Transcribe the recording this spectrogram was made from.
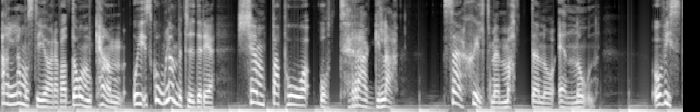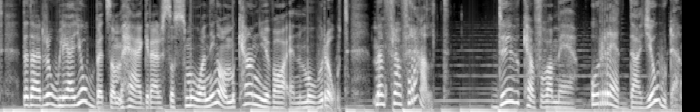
Alla måste göra vad de kan och i skolan betyder det kämpa på och traggla. Särskilt med matten och NO'n. Och visst, det där roliga jobbet som hägrar så småningom kan ju vara en morot. Men framför allt, du kan få vara med och rädda jorden.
